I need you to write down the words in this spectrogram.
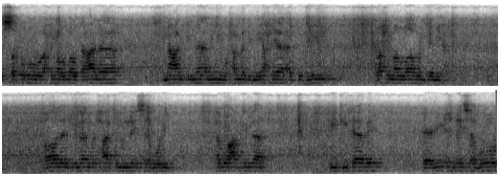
قصته رحمه الله تعالى مع الإمام محمد بن يحيى الدهلي رحم الله الجميع. قال الإمام الحاكم النيسابوري أبو عبد الله في كتابه تاريخ نيسابور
